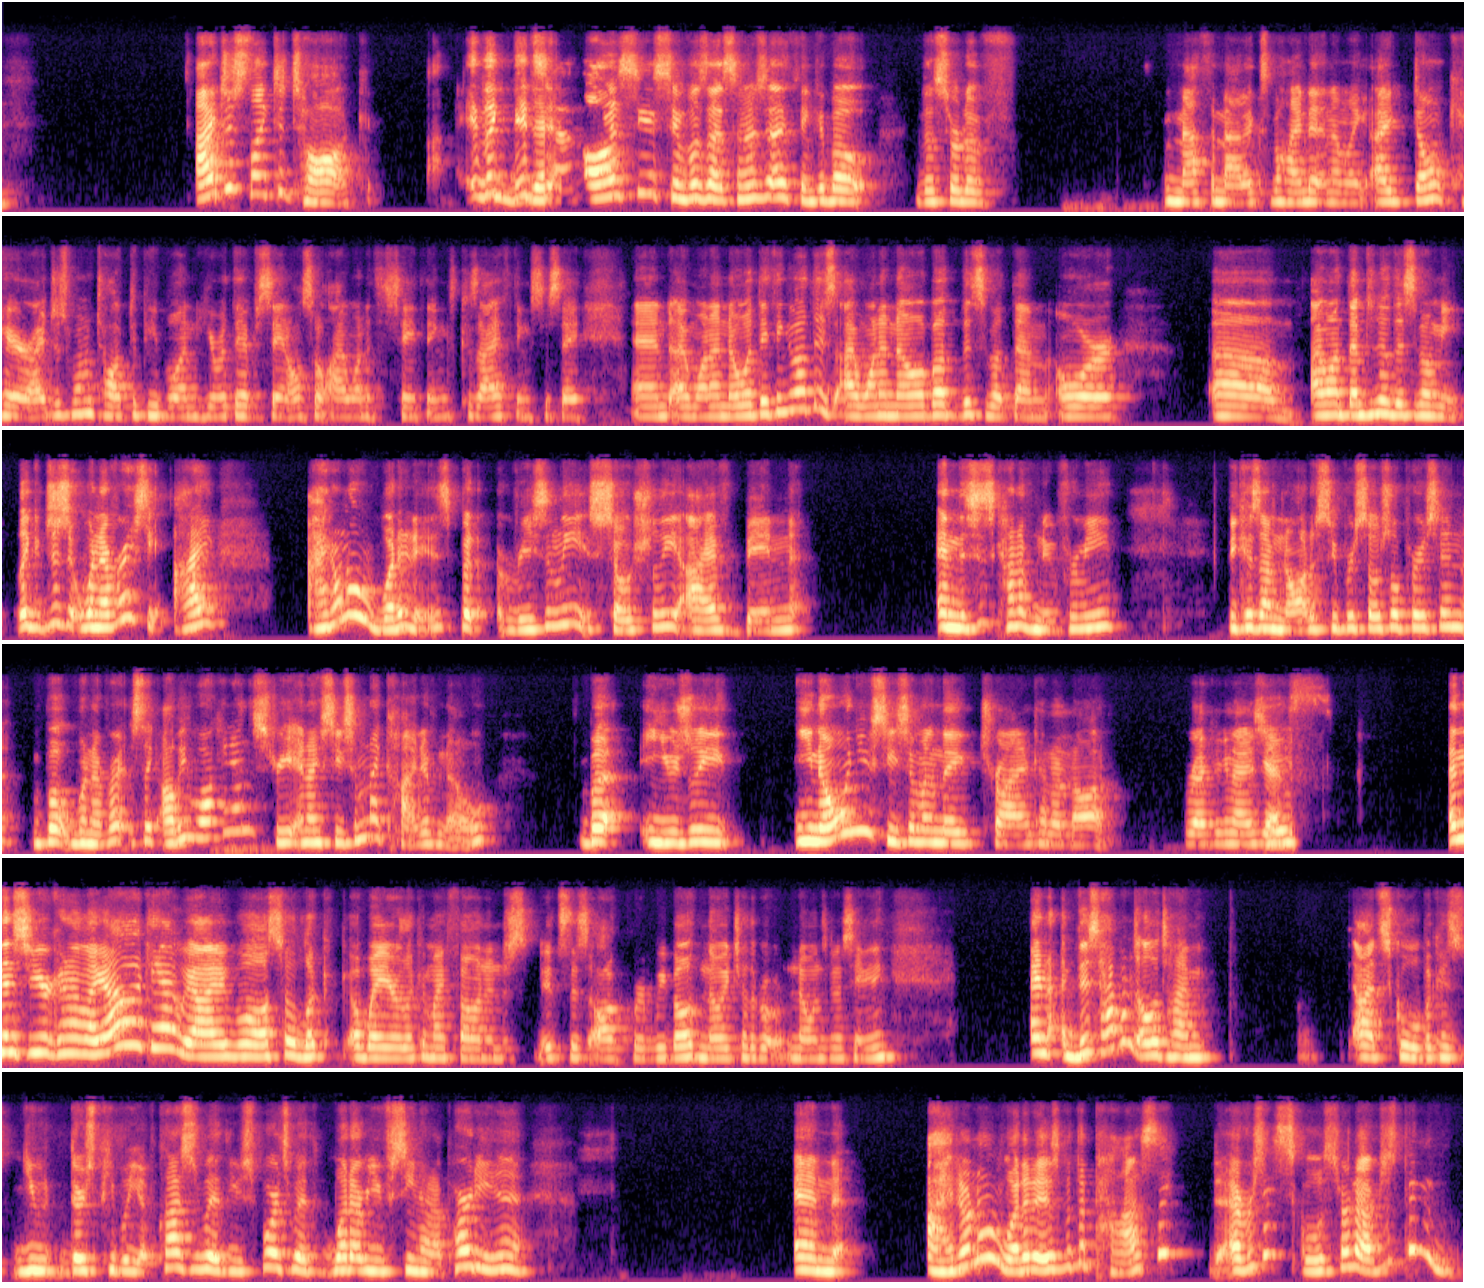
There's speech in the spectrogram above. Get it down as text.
I just like to talk. Like it's Yeah. honestly as simple as that. Sometimes i think about the sort of mathematics behind it and i'm like i don't care. I just want to talk to people and hear what they have to say and also i want to say things because i have things to say and i want to know what they think about this. I want to know about this about them or um i want them to know this about me. Like just whenever i see i i don't know what it is but recently socially i've been and this is kind of new for me because I'm not a super social person. But whenever it's like I'll be walking down the street and I see someone I kind of know, but usually, you know, when you see someone, they try and kind of not recognize you. And then so you're kind of like, oh, okay, I will also look away or look at my phone and just it's this awkward. We both know each other, but no one's gonna say anything. And this happens all the time at school because you there's people you have classes with, you sports with, whatever you've seen at a party. eh. And I don't know what it is, but the past like ever since school started, I've just been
